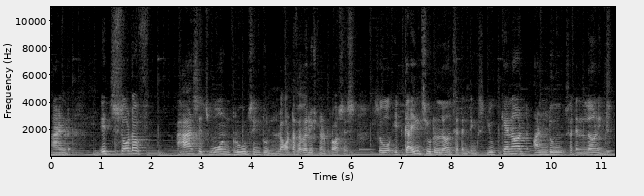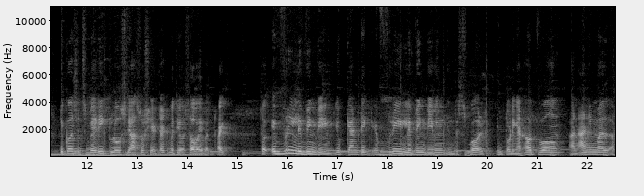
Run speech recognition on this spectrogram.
and it sort of has its own roots into a lot of evolutionary process. So it guides you to learn certain things. You cannot undo certain learnings because it's very closely associated with your survival, right? So every living being, you can take every living being in this world, including an earthworm, an animal, a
